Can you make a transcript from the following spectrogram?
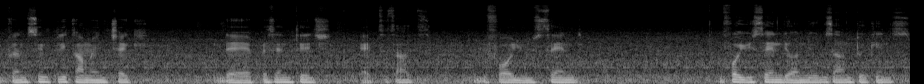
You can simply come and check the percentage at that before you send before you send your new exam tokens.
